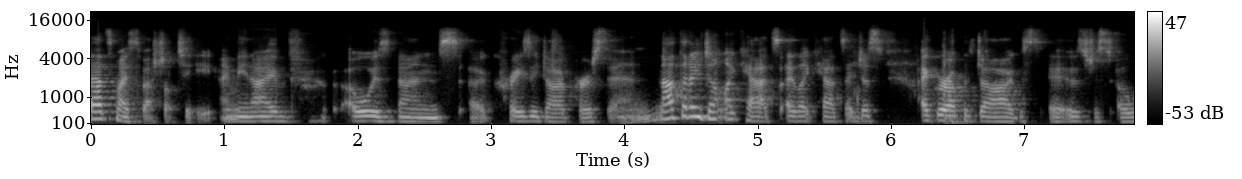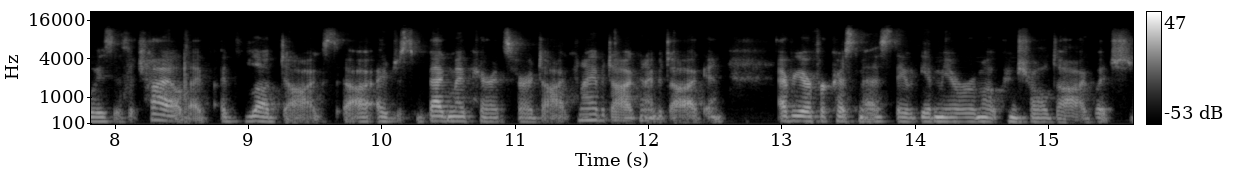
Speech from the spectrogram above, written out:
that's my specialty. I mean, I've always been a crazy dog person. Not that I don't like cats. I like cats. I just, I grew up with dogs. It was just always as a child. I've, I've loved dogs. Uh, I just begged my parents for a dog. Can I have a dog? Can I have a dog? And every year for Christmas, they would give me a remote control dog, which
